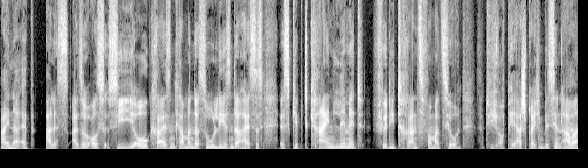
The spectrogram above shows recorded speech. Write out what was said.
einer App. Alles. Also aus CEO-Kreisen kann man das so lesen. Da heißt es, es gibt kein Limit für die Transformation. Natürlich auch PR-Sprech ein bisschen, aber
